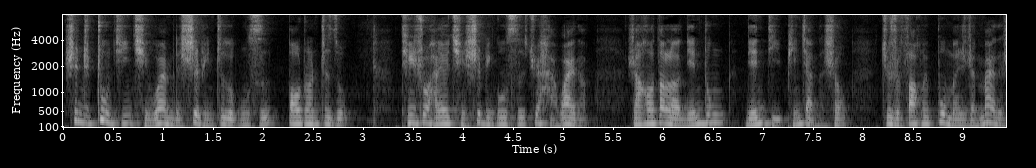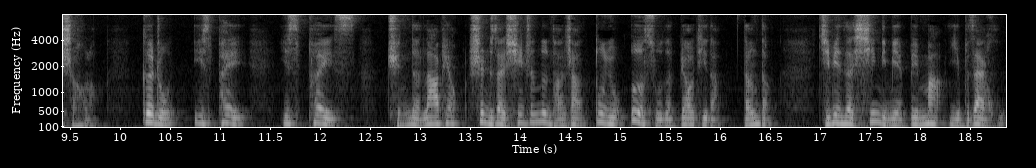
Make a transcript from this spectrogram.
甚至重金请外面的视频制作公司包装制作。听说还有请视频公司去海外的。然后到了年终年底评奖的时候，就是发挥部门人脉的时候了。各种 eSpay、eSpace。群的拉票，甚至在新生论坛上动用恶俗的标题党等等，即便在心里面被骂也不在乎，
